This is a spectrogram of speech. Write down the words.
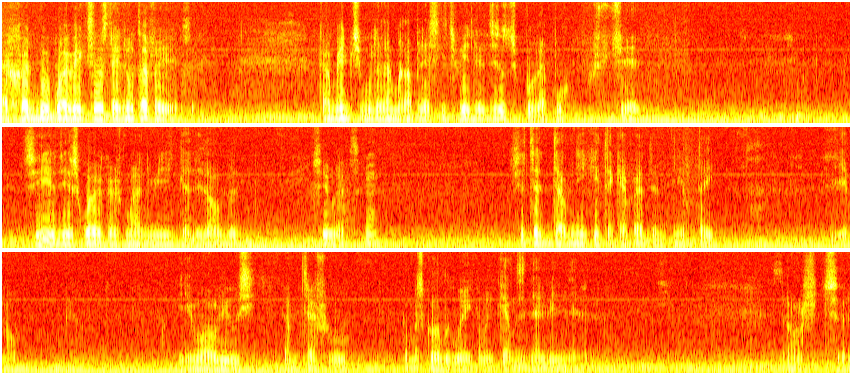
Accorde-moi pas avec ça, c'est une autre affaire, ça. Quand même, tu voudrais me remplacer, tu viens de le dire, tu pourrais pas. Je suis seul. Tu sais, il y a des soirs que je m'ennuie d'aller dormir. C'est vrai, ça. Hum. C'était le dernier qui était capable de me tenir tête. Il est mort. Il est mort lui aussi, comme Tachereau, comme Escordrouin, comme le cardinal Villeneuve. Non, je suis tout seul.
